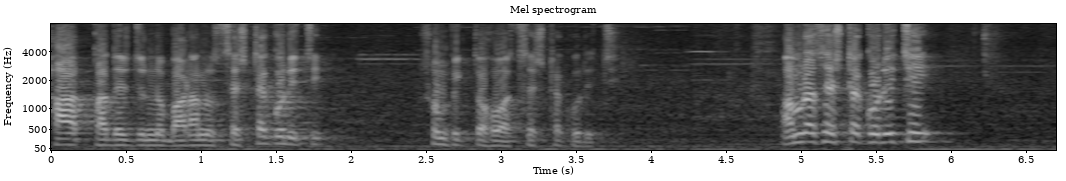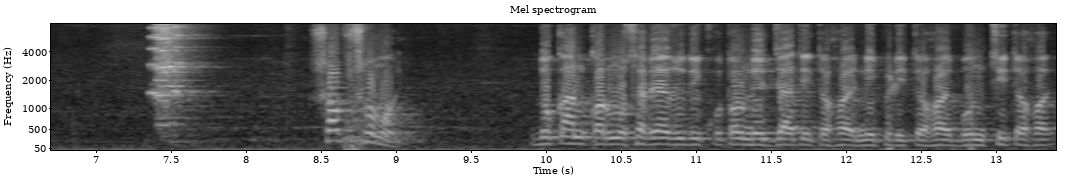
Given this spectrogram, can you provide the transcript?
হাত তাদের জন্য বাড়ানোর চেষ্টা করেছি, সম্পৃক্ত হওয়ার চেষ্টা করেছি। আমরা চেষ্টা করেছি সব সময়। দোকান কর্মচারীরা যদি কোথাও নির্যাতিত হয়, নিপীড়িত হয়, বঞ্চিত হয়,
